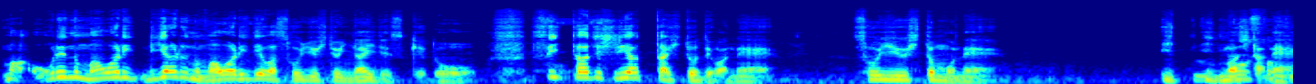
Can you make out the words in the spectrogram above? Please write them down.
まあ、俺の周り、リアルの周りではそういう人いないですけど、ツイッターで知り合った人ではね、そういう人もね、い、いましたね。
